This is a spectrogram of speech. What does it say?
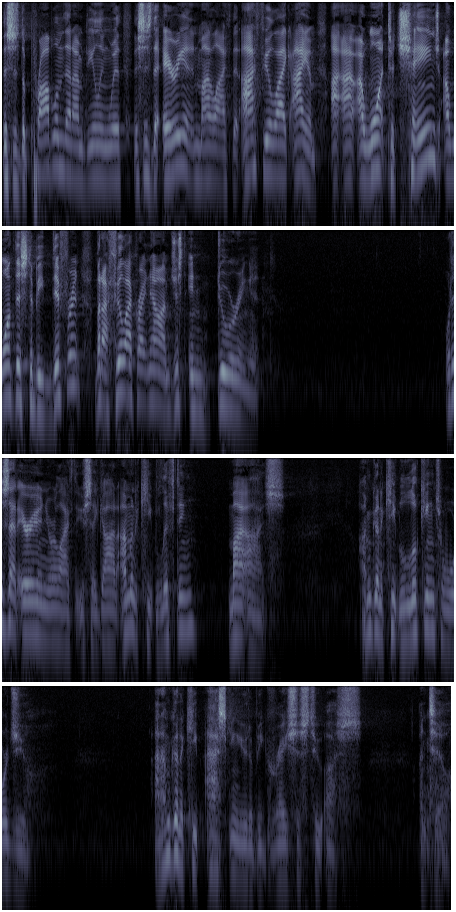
this is the problem that I'm dealing with, this is the area in my life that I feel like I am, I, I, I want to change, I want this to be different, but I feel like right now I'm just enduring it. What is that area in your life that you say, God, I'm going to keep lifting my eyes. I'm going to keep looking towards you. And I'm going to keep asking you to be gracious to us until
